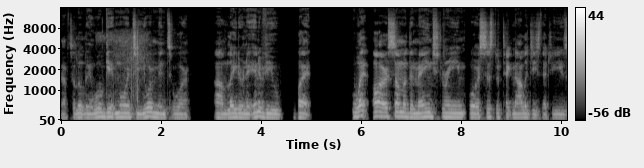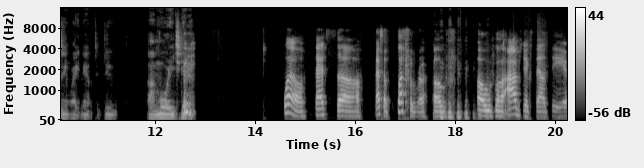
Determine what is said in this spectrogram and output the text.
absolutely, and we'll get more into your mentor um, later in the interview. But what are some of the mainstream or assistive technologies that you're using right now to do uh, more each day? Well, that's uh, that's a plethora of of uh, objects out there.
